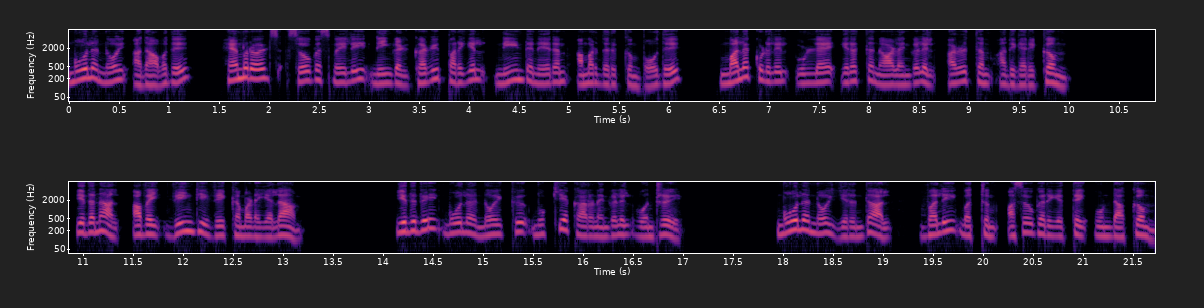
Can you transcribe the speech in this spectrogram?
மூல நோய் அதாவது ஹெமராய்ட்ஸ் சோகஸ்மெலி நீங்கள் கழிப்பறையில் நீண்ட நேரம் அமர்ந்திருக்கும் போது மலக்குடலில் உள்ள இரத்த நாளங்களில் அழுத்தம் அதிகரிக்கும். இதனால் அவை வீங்கி வீக்கமடையலாம். இதுவே மூல நோய்க்கு முக்கிய காரணங்களில் ஒன்று. மூல நோய் இருந்தால் வலி மற்றும் அசௌகரியத்தை உண்டாக்கும்.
